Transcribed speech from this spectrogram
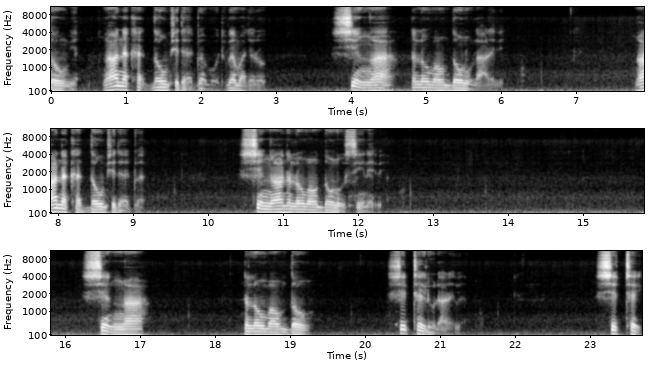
တော်3ဗျ9နှစ်ခတ်3ဖြစ်တဲ့အတွက်မို့ဒီဘက်မှာကျွန်တော်8 5နှလုံးပေါင်း3လို့လာတယ်ဗျ9နှစ်ခတ်3ဖြစ်တဲ့အတွက်8 5နှလုံးပေါင်း3လို့ဆင်းတယ်ဗျ8 5နှလုံးပေါင်း3 8ထိတ်လို့လာတယ်ဗျ8ထိတ်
